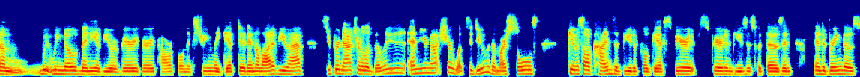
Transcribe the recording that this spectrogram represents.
Um, we, we know many of you are very very powerful and extremely gifted and a lot of you have supernatural abilities and you're not sure what to do with them. Our souls give us all kinds of beautiful gifts. Spirit spirit imbues us with those and and to bring those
